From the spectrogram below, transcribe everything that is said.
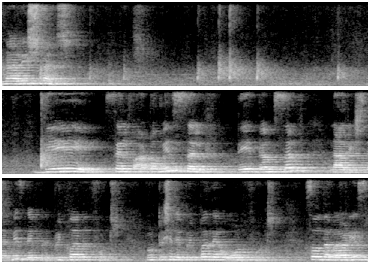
Nourishment. They self auto means self. They themselves nourish. That means they prepare the food. Nutrition. They prepare their own food. So the word is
